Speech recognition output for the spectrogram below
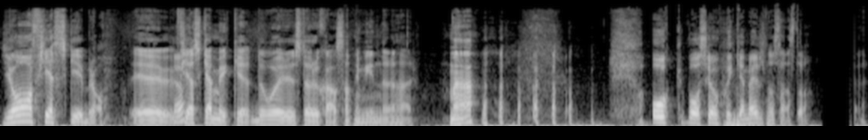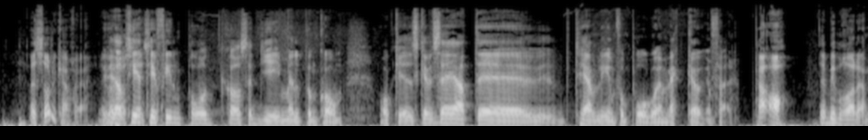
Ja, fjäsk är bra. Eh, Fjäska mycket, då är det större chans att ni vinner den här. Och var ska de skicka mejlet någonstans då? Det sa du kanske? Eller Ja, ttfilmpodcast.gmail.com Och eh, ska vi säga att eh, tävlingen får pågå en vecka ungefär? Ja, det blir bra det.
